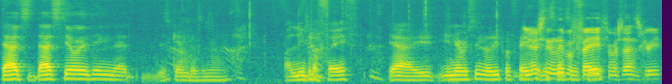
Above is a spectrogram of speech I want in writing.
That's that's the only thing that this game doesn't have. A leap of faith? Yeah, you, you never seen the leap of faith? You never seen the leap of faith from Assassin's Creed?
